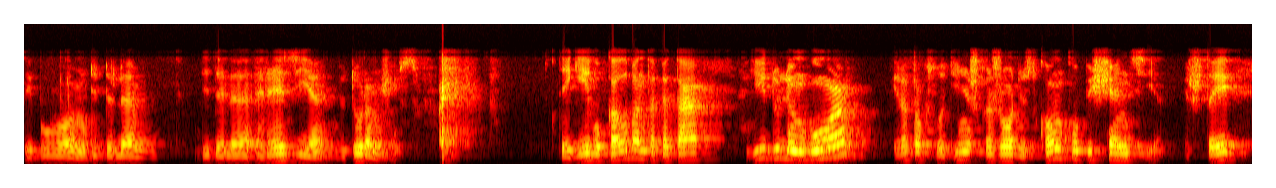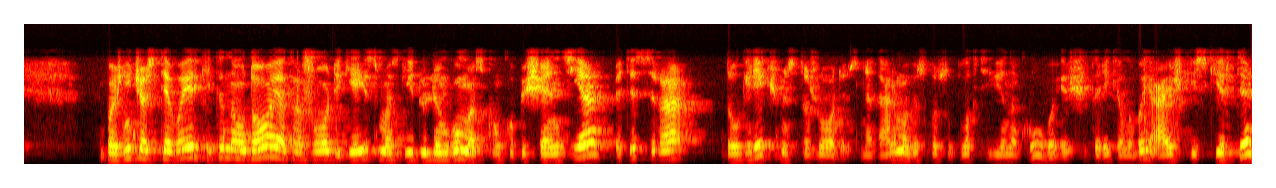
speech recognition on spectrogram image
tai buvo didelė, didelė rezija viduramžiais. Taigi, jeigu kalbant apie tą gydulingumą, yra toks latiniškas žodis konkupiscencija. Ir štai Bažnyčios tėvai ir kiti naudoja tą žodį geismas, gydulingumas, konkupiscencija, bet jis yra daugiareikšmis tas žodis, negalima visko suplakti į vieną krūvą ir šitą reikia labai aiškiai skirti.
